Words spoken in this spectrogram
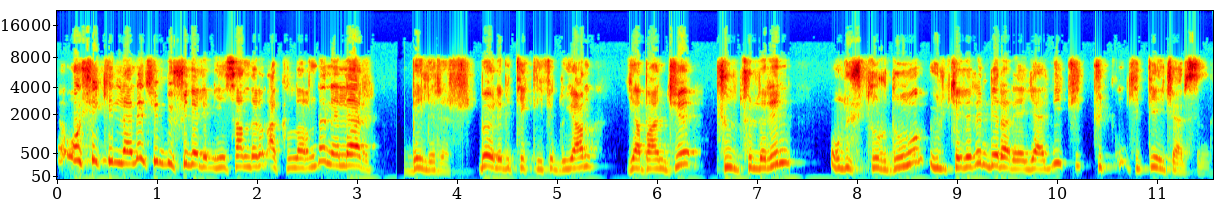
O şekillerle şimdi düşünelim insanların akıllarında neler belirir. Böyle bir teklifi duyan yabancı kültürlerin oluşturduğu ülkelerin bir araya geldiği kitle içerisinde.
